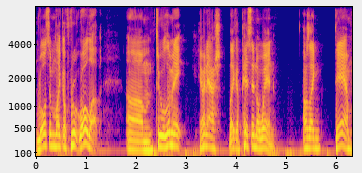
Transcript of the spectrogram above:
rolls him like a fruit roll up um, to eliminate Kevin Nash like a piss in the wind. I was like, damn.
